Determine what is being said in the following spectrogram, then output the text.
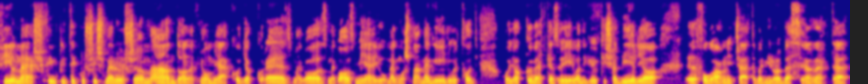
filmes, filmkritikus ismerősöm állandóan nyomják, hogy akkor ez, meg az, meg az milyen jó, meg most már megőrült, hogy, hogy a következő évadig ő ki se bírja, fogalm nincs általában, hogy miről beszélnek, tehát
